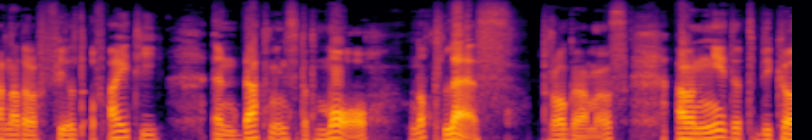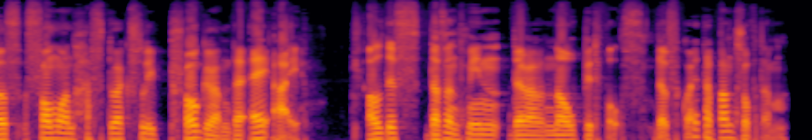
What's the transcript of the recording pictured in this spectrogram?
another field of IT, and that means that more, not less, programmers are needed because someone has to actually program the AI. All this doesn't mean there are no pitfalls. There's quite a bunch of them,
